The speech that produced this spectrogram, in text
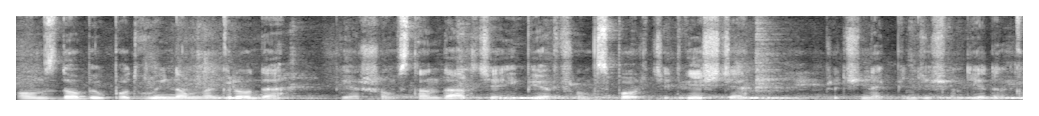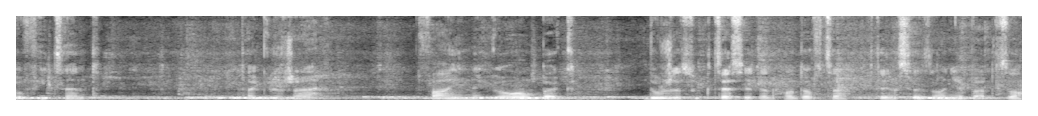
On zdobył podwójną nagrodę, pierwszą w standardzie i pierwszą w sporcie 200,51 koeficjent. Także fajny gołąbek. Duże sukcesy ten hodowca w tym sezonie bardzo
